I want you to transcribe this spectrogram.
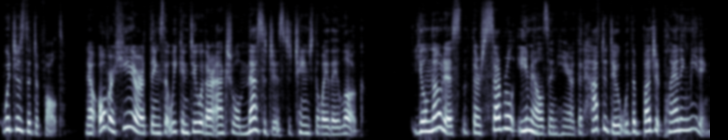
which is the default. Now over here are things that we can do with our actual messages to change the way they look. You'll notice that there's several emails in here that have to do with the budget planning meeting.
